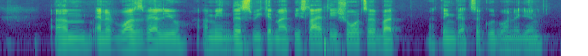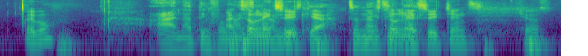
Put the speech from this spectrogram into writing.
um, and it was value. I mean, this week it might be slightly shorter, but I think that's a good one again. Rebel? Ah, nothing from Until side. next I'm just- week. yeah, till next Until week. next guys. week, gents. Cheers.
